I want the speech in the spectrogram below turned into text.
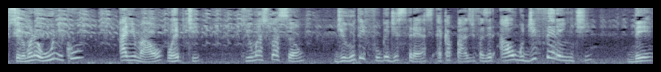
O ser humano é o único animal, vou repetir, que uma situação de luta e fuga, de estresse, é capaz de fazer algo diferente de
